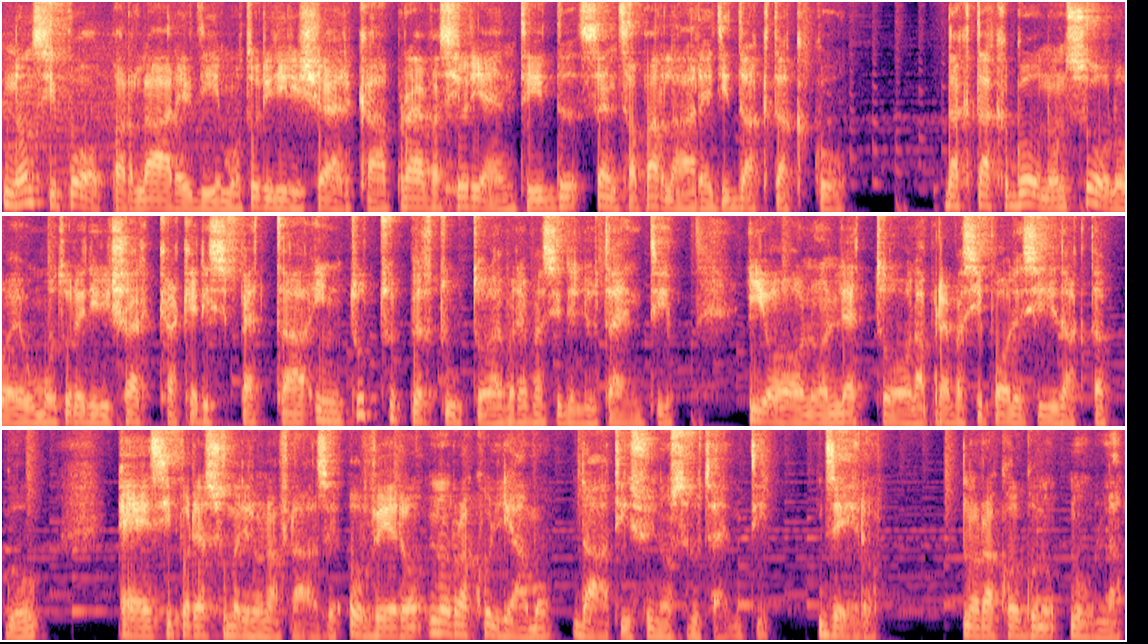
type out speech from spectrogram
Non si può parlare di motori di ricerca privacy oriented senza parlare di DuckDuckGo. DuckDuckGo non solo è un motore di ricerca che rispetta in tutto e per tutto la privacy degli utenti. Io ho letto la privacy policy di DuckDuckGo e si può riassumere in una frase, ovvero non raccogliamo dati sui nostri utenti. Zero. Non raccolgono nulla.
